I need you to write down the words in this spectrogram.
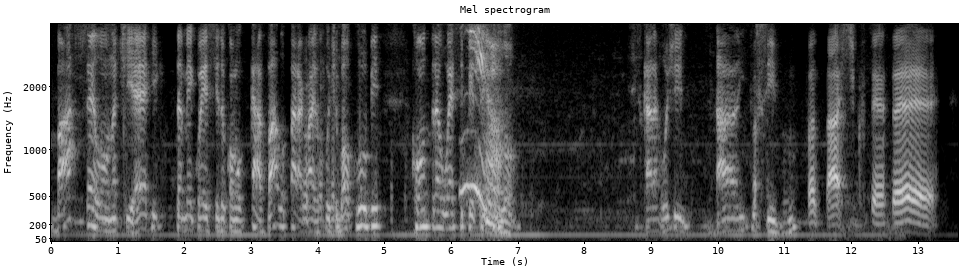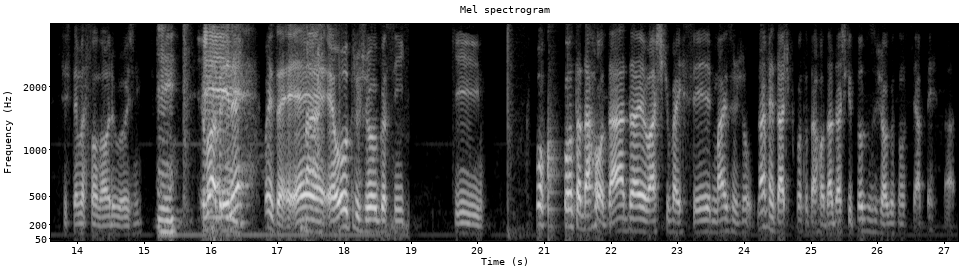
Barcelona Thierry, também conhecido como Cavalo Paraguaio Futebol Clube, contra o SP Tricolor. Esses caras hoje tá impossível. viu? Fantástico. Tem até sistema sonoro hoje, hein? É. Eu vou É. abrir, né? Pois é, é, é outro jogo assim que por conta da rodada, eu acho que vai ser mais um jogo. Na verdade, por conta da rodada, eu acho que todos os jogos vão ser apertados.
